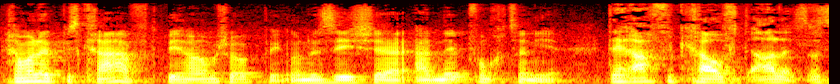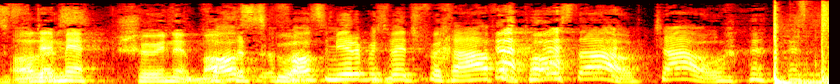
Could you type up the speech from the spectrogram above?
Ich habe mal etwas gekauft bei Home Shopping und es ist, äh, hat nicht funktioniert. Der Raffi kauft alles. Also von alles. dem her, schöne, mach es gut. Falls mir etwas verkaufen willst, post auch. Ciao.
